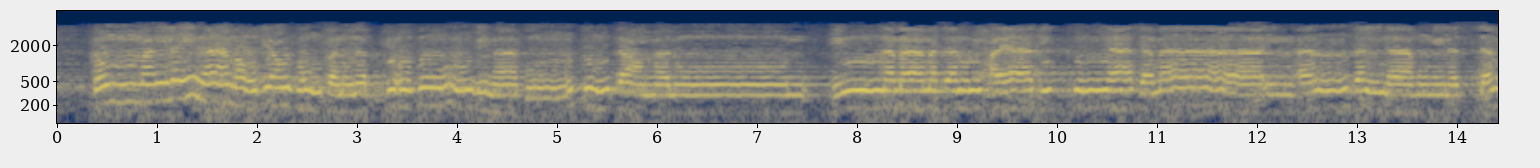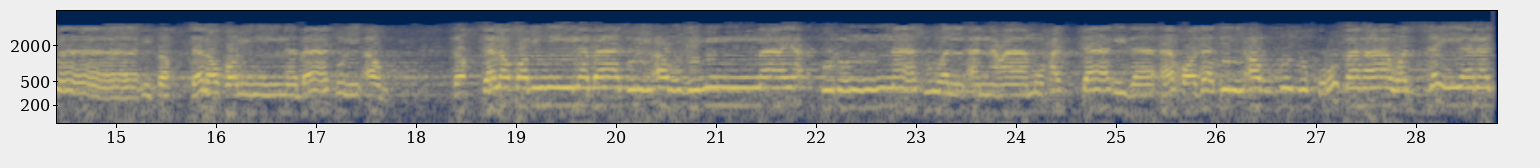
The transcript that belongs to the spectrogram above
ثم إلينا مرجعكم فننبئكم بما كنتم تعملون. إنما مثل الحياة الدنيا كماء إن أنزلناه من السماء فاختلط به نبات الأرض فاختلط به نبات الأرض مما يأكل الناس والأنعام حتى إذا أخذت الأرض زخرفها وزينت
